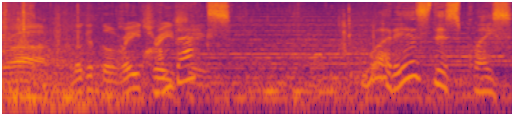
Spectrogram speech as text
Bruh, look at the ray tracing. Lombax? What is this place?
